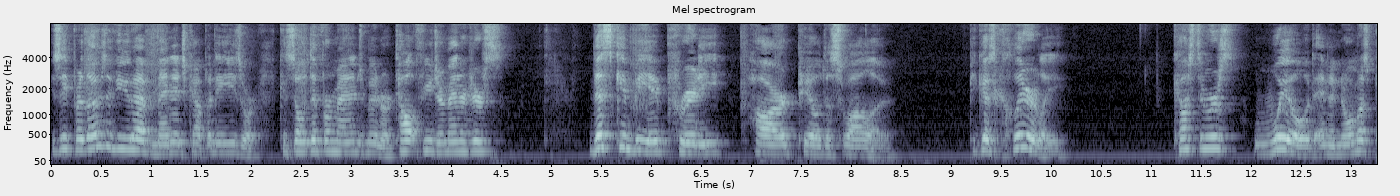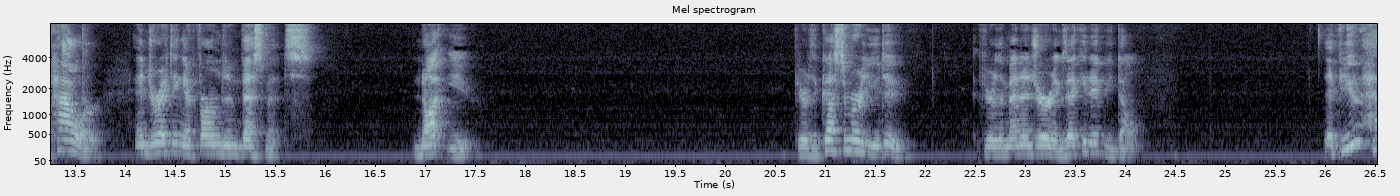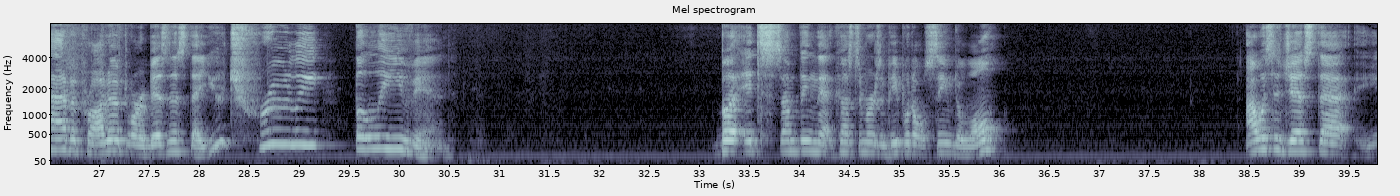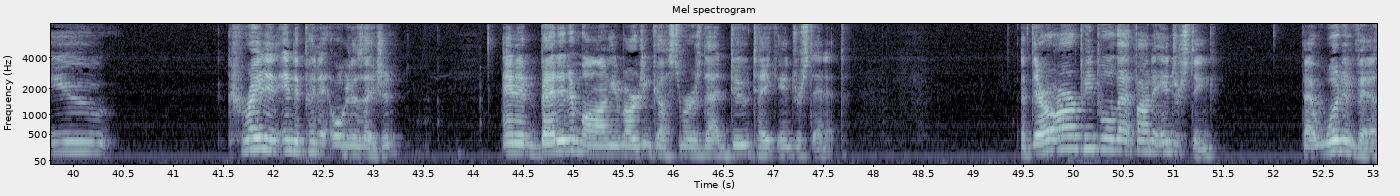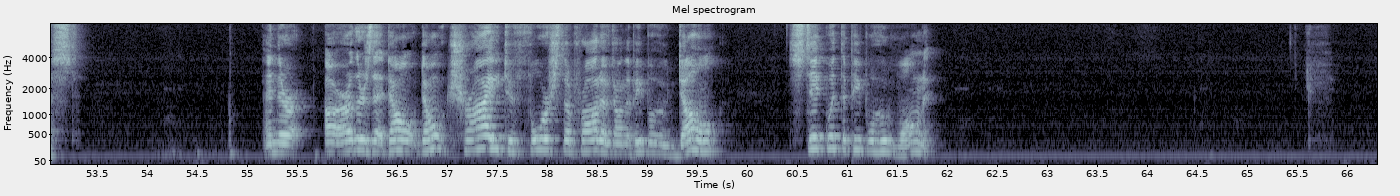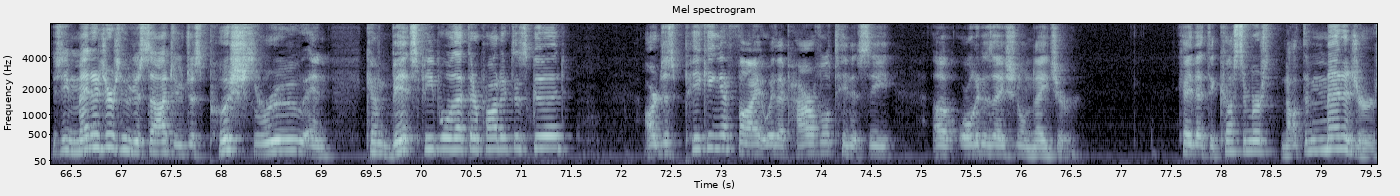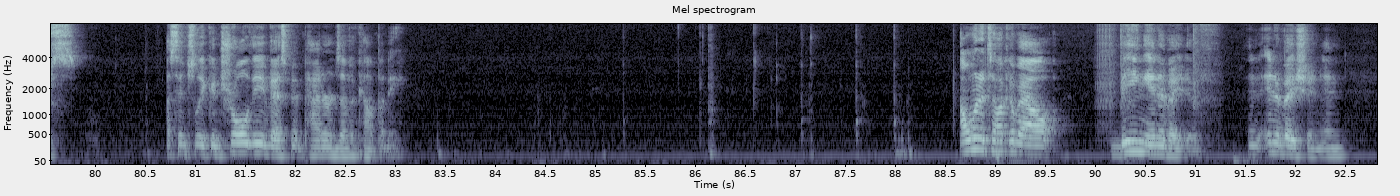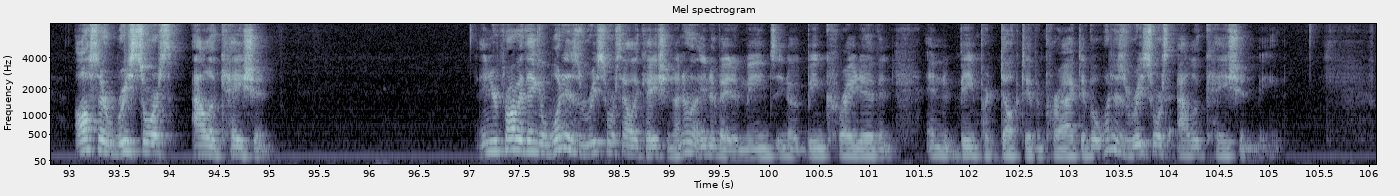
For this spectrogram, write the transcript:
You see, for those of you who have managed companies or consulted for management or taught future managers, this can be a pretty hard pill to swallow. Because clearly, customers wield an enormous power in directing a firm's investments, not you. If you're the customer, you do. If you're the manager and executive, you don't. If you have a product or a business that you truly believe in, but it's something that customers and people don't seem to want, I would suggest that you create an independent organization and embedded among emerging customers that do take interest in it. If there are people that find it interesting, that would invest, and there are others that don't, don't try to force the product on the people who don't. Stick with the people who want it. You see, managers who decide to just push through and convince people that their product is good are just picking a fight with a powerful tendency of organizational nature. Okay, that the customers, not the managers, essentially control the investment patterns of a company. I want to talk about being innovative and innovation and also resource allocation. And you're probably thinking, what is resource allocation? I know what innovative means, you know, being creative and, and being productive and proactive, but what does resource allocation mean?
